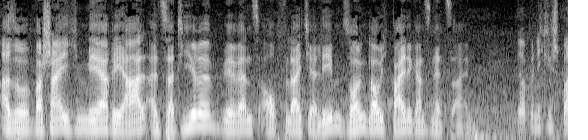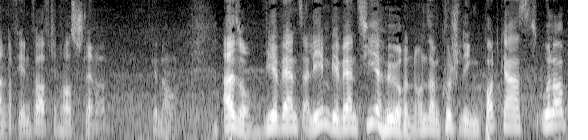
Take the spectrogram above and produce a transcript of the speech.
also wahrscheinlich mehr real als Satire. Wir werden es auch vielleicht erleben. Sollen, glaube ich, beide ganz nett sein. Da bin ich gespannt. Auf jeden Fall auf den Horst Schlemmer. Genau. Also, wir werden es erleben, wir werden es hier hören, unserem kuscheligen Podcast. Urlaub?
